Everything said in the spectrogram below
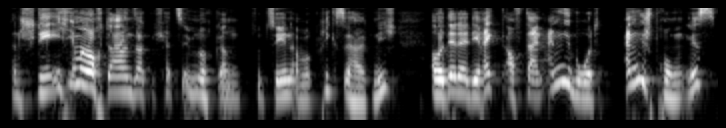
Dann stehe ich immer noch da und sage, ich hätte es immer noch gern zu 10, aber kriegst du halt nicht. Aber der, der direkt auf dein Angebot angesprungen ist,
